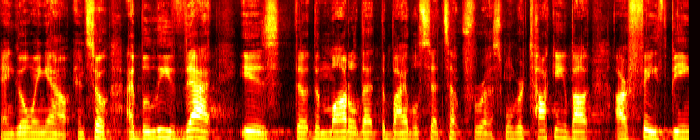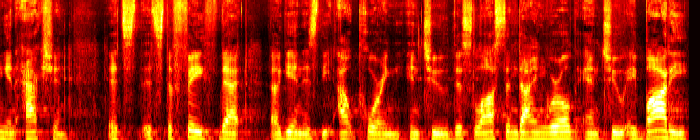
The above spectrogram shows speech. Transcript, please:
and going out. And so I believe that is the, the model that the Bible sets up for us. When we're talking about our faith being in action, it's, it's the faith that, again, is the outpouring into this lost and dying world and to a body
